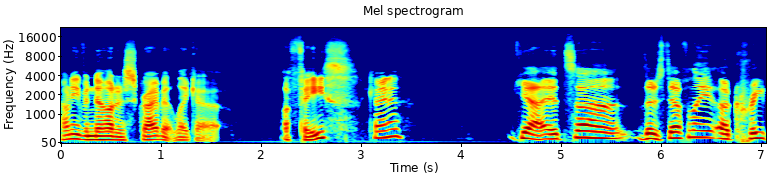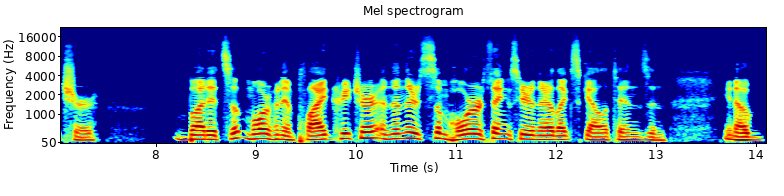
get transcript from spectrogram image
I don't even know how to describe it, like a a face, kind of. Yeah, it's uh there's definitely a creature but it's more of an implied creature. And then there's some horror things here and there, like skeletons and you know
